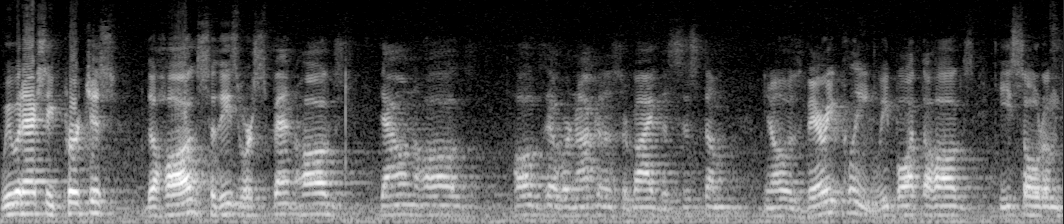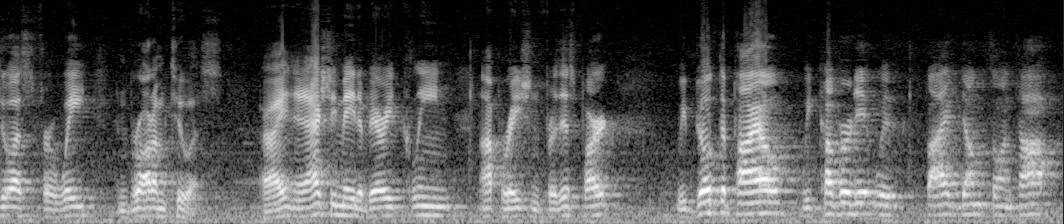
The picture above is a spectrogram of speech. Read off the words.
We would actually purchase the hogs. So these were spent hogs, down hogs, hogs that were not going to survive the system. You know, it was very clean. We bought the hogs. He sold them to us for weight and brought them to us. All right, and it actually made a very clean operation for this part. We built the pile, we covered it with five dumps on top,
